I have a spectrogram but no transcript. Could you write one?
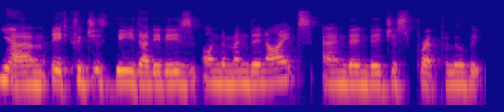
Yeah. um it could just be that it is on the monday night and then they just prep a little bit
